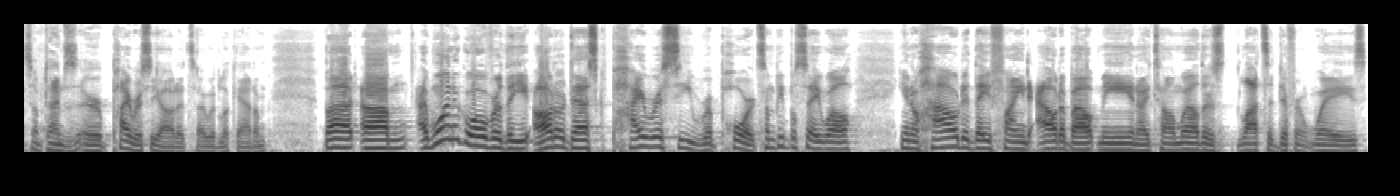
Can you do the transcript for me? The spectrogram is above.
Sometimes they're piracy audits, I would look at them. But um, I want to go over the Autodesk piracy report. Some people say, well, you know, how did they find out about me? And I tell them, well, there's lots of different ways.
